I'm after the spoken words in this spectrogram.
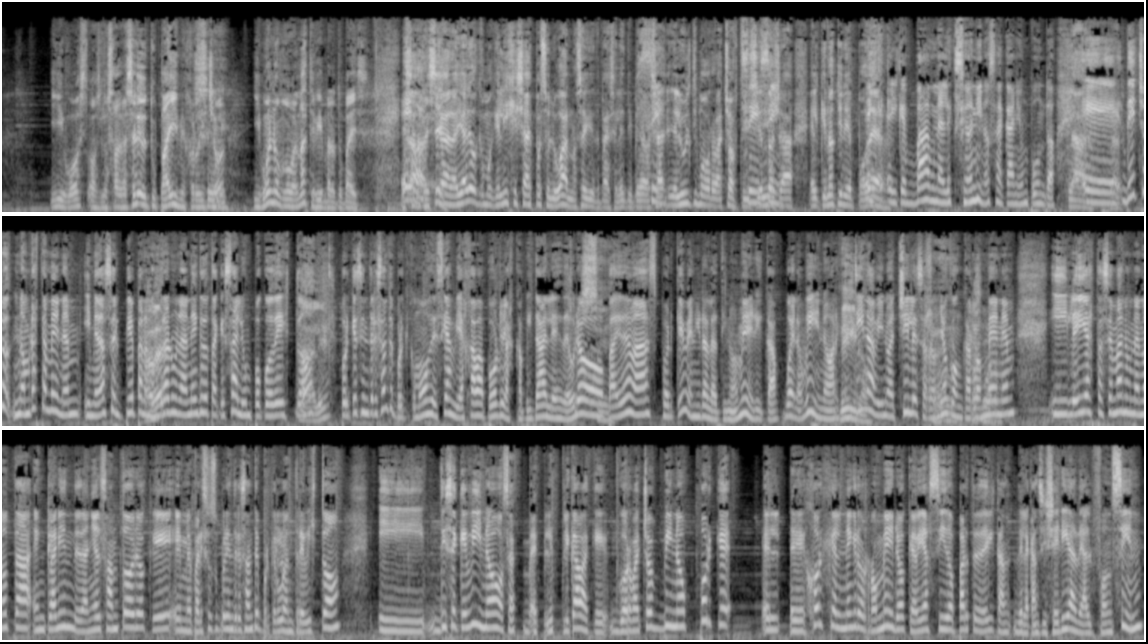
y vos, o los adversarios de tu país, mejor Sí. dicho, y vos no gobernaste bien para tu país. Eh, Claro, claro, hay algo como que elige ya después su lugar, no sé qué te parece, Leti, pero Sí. ya el último Gorbachev, estoy Sí, diciendo sí. ya, el que no tiene El poder. que, el que va a una elección y no saca ni un punto. Claro, Eh, claro. De hecho, nombraste a Menem y me das el pie para A nombrar ver. una anécdota que sale un poco de esto. Dale. Porque es interesante, porque como vos decías, viajaba por las capitales de Europa Sí. y demás. ¿Por qué venir a Latinoamérica? Bueno, vino a Argentina, Vino. vino, a Chile, se reunió Sí, con Carlos. Menem y leía esta semana una nota en Clarín de Daniel Santoro que eh, me pareció pareció súper interesante porque él lo entrevistó y dice que vino, o sea, le explicaba que Gorbachev vino porque el eh, Jorge el Negro Romero, que había sido parte can- de la Cancillería de Alfonsín,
